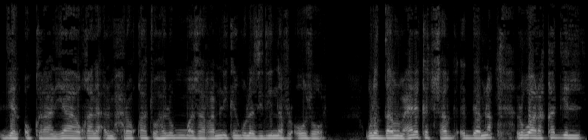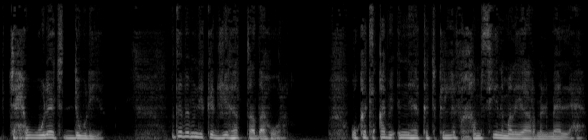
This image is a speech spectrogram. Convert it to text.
ديال أوكرانيا وغلاء المحروقات وهلم جرا ملي كنقولها زيدينا في الأجور ولا تضاونوا معنا كتشهر قدامنا الورقة ديال التحولات الدولية. ودابا ملي كتجي لها التظاهرة وكتلقى بأنها كتكلف 50 مليار من المال العام.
